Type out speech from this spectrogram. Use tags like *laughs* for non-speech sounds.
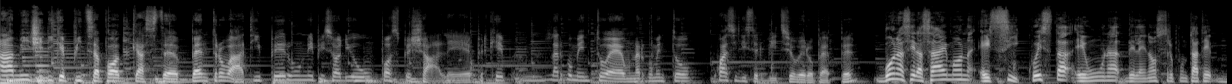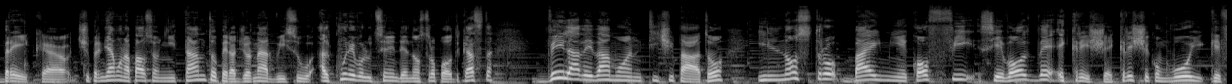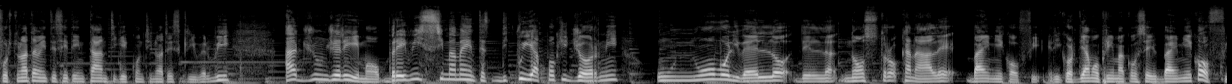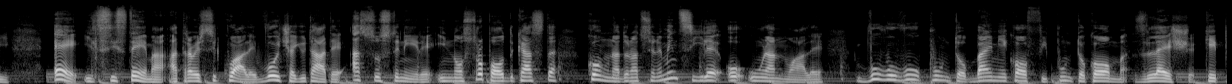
Amici di Che Pizza Podcast, ben trovati per un episodio un po' speciale, perché l'argomento è un argomento quasi di servizio, vero Peppe? Buonasera Simon, e sì, questa è una delle nostre puntate break. Ci prendiamo una pausa ogni tanto per aggiornarvi su alcune evoluzioni del nostro podcast. Ve l'avevamo anticipato, il nostro Buy Me Coffee si evolve e cresce, cresce con voi che fortunatamente siete in tanti che continuate a iscrivervi. Aggiungeremo brevissimamente, di qui a pochi giorni, un nuovo livello del nostro canale Buy Me Coffee. Ricordiamo prima cos'è il Buy Me Coffee. È il sistema attraverso il quale voi ci aiutate a sostenere il nostro podcast con una donazione mensile o un annuale. www.buymeacoffee.com slash che.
